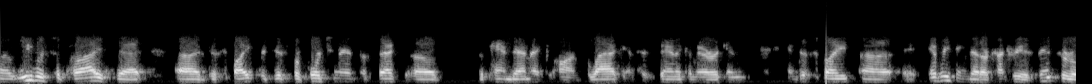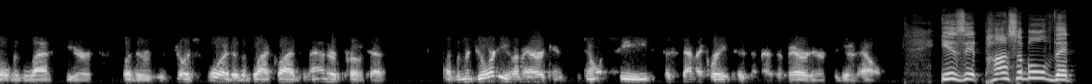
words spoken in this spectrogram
Uh, we were surprised that uh, despite the disproportionate effect of the pandemic on Black and Hispanic Americans, and despite uh, everything that our country has been through over the last year, whether it was George Floyd or the Black Lives Matter protests, uh, the majority of Americans don't see systemic racism as a barrier to good health. Is it possible that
